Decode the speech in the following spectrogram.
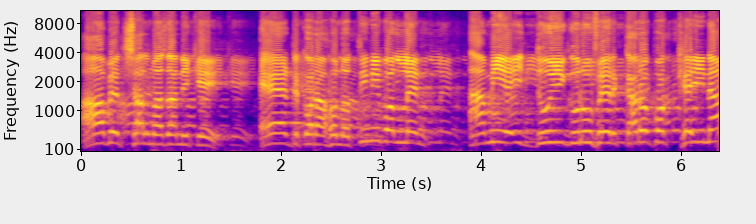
আবেদ শাল মাদানিকে অ্যাড করা হলো। তিনি বললেন, আমি এই দুই গ্রুপের কারও পক্ষেই না।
